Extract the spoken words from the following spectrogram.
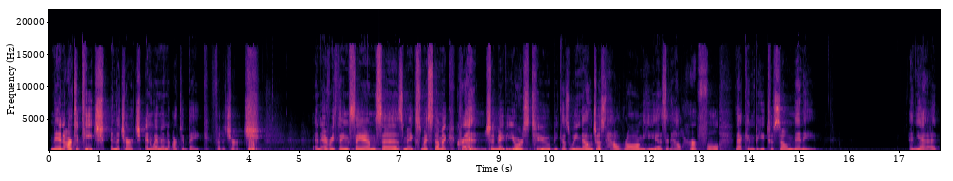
Men are to teach in the church, and women are to bake for the church. And everything Sam says makes my stomach cringe, and maybe yours too, because we know just how wrong he is and how hurtful that can be to so many. And yet,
